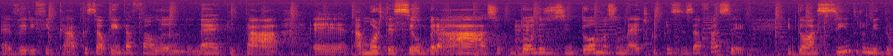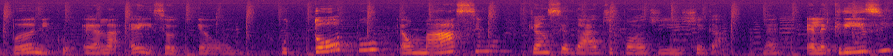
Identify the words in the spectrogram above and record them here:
é, verificar, porque se alguém está falando, né, que tá é, amorteceu o braço, com uhum. todos os sintomas, o médico precisa fazer. Então a síndrome do pânico, ela é isso, é, é um, o topo, é o máximo que a ansiedade pode chegar, né? Ela é crise,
